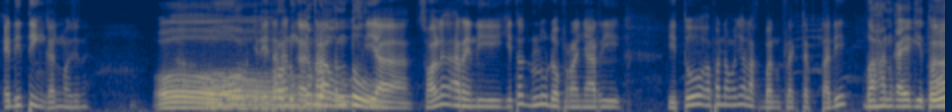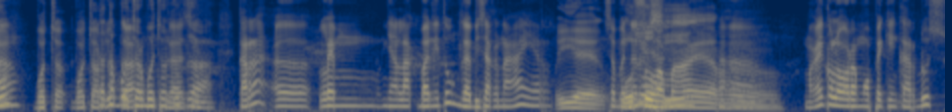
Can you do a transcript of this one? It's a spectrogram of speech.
editing kan maksudnya? Oh. jadi Kita kan nggak tahu. tentu. Iya, soalnya R&D kita dulu udah pernah nyari itu apa namanya lakban flag tape tadi bahan kayak gitu. ah, bocor bocor Tetap juga bocor-bocor nggak juga. sih. karena eh, lemnya lakban itu nggak bisa kena air Iya, Sebenarnya musuh sama air. Ah, ah. Hmm. Makanya kalau orang mau packing kardus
